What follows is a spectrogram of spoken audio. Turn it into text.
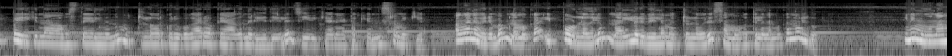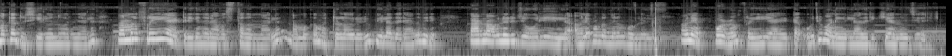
ഇപ്പോൾ ഇരിക്കുന്ന അവസ്ഥയിൽ നിന്നും മറ്റുള്ളവർക്കൊരു ഉപകാരമൊക്കെ ആകുന്ന രീതിയിൽ ജീവിക്കാനായിട്ടൊക്കെ ഒന്ന് ശ്രമിക്കുക. അങ്ങനെ വരുമ്പം നമുക്ക് ഇപ്പോൾ ഉള്ളതിലും നല്ലൊരു വില മറ്റുള്ളവർ സമൂഹത്തിൽ നമുക്ക് നൽകും. ഇനി മൂന്നാമത്തെ ദുശീലം എന്ന് പറഞ്ഞാൽ നമ്മൾ ഫ്രീ ആയിട്ടിരിക്കുന്ന ഒരു അവസ്ഥ വന്നാൽ നമുക്ക് മറ്റുള്ളവരൊരു വില തരാതെ വരും. കാരണം അവനൊരു ജോലിയില്ല അവനെ കൊണ്ടൊന്നിനും കൊള്ളില്ല. അവൻ എപ്പോഴും ഫ്രീ ആയിട്ട് ഒരു പണിയില്ലാതിരിക്കുക എന്ന് വിചാരിക്കും.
